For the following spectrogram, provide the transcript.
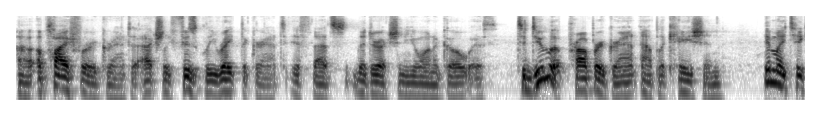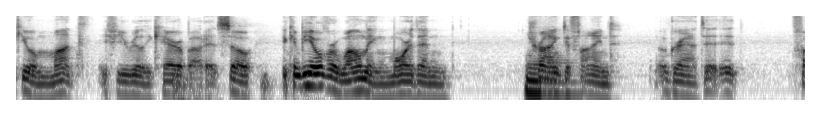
uh, apply for a grant, actually physically write the grant if that's the direction you want to go with. To do a proper grant application, it might take you a month if you really care about it. So it can be overwhelming more than trying to find a grant. It, it f-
